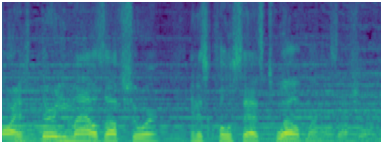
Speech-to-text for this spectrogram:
Far as 30 miles offshore and as close as 12 miles offshore.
